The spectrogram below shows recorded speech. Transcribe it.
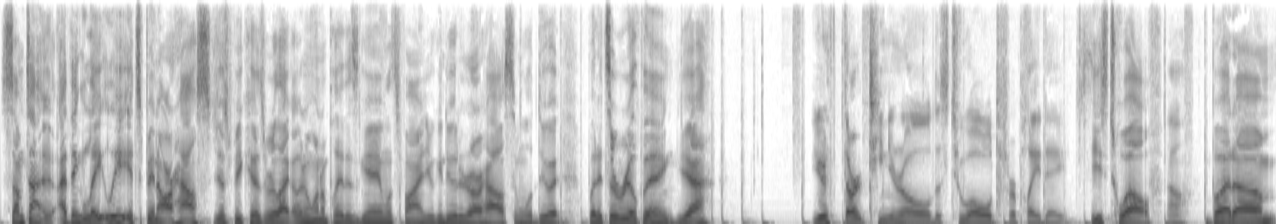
sometimes I think lately it's been our house just because we're like, oh, I don't want to play this game. Let's fine. You can do it at our house and we'll do it. But it's a real thing. Yeah. Your 13 year old is too old for play dates. He's 12. Oh. But um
